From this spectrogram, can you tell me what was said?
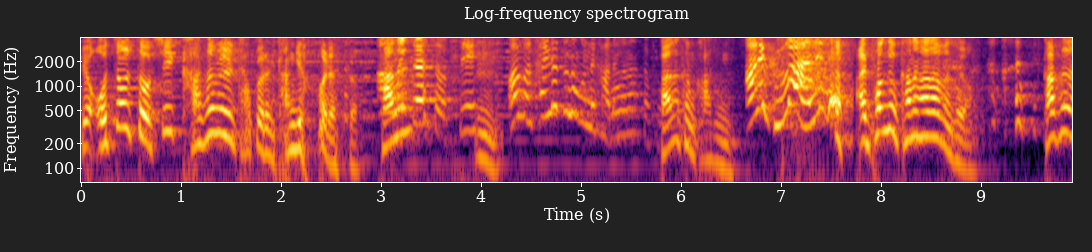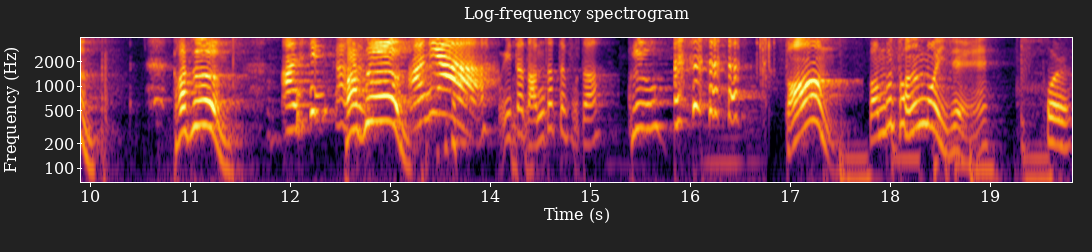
그 어쩔 수 없이 가슴을 잡고 이렇게 당겨버렸어. 아 가능? 어쩔 수 없이? 응. 아니 뭐 살려주는 건데 가능은 하죠 가능 그럼 가슴. 아니 그건 아니지 아니 방금 가능하다면서요. 가슴. 가슴. 아니 가슴. 아니야 이따 남자 때 보자 그래요. 썸! 썸부터는 뭐 이제 볼.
